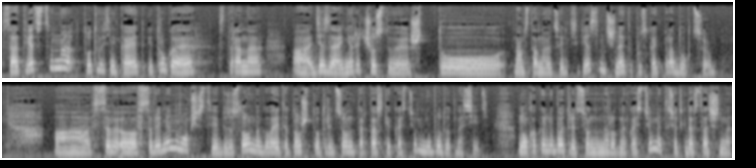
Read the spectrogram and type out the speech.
Соответственно, тут возникает и другая сторона. Дизайнеры, чувствуя, что нам становится интересно, начинает выпускать продукцию. А, э, в современном обществе, безусловно, говорить о том, что традиционный тартарский костюм не будут носить. Но, как и любой традиционный народный костюм, это все-таки достаточно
